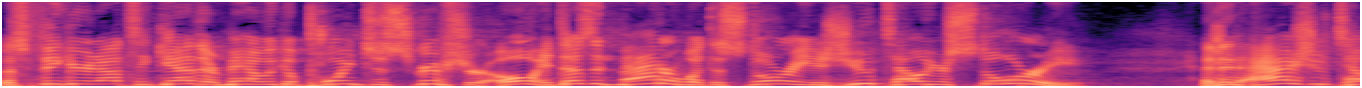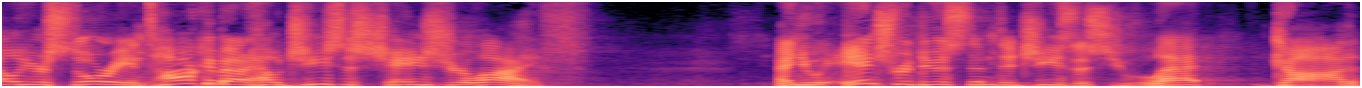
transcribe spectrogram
Let's figure it out together. Man, we could point to scripture. Oh, it doesn't matter what the story is, you tell your story. And then as you tell your story and talk about how Jesus changed your life, and you introduce them to Jesus, you let God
